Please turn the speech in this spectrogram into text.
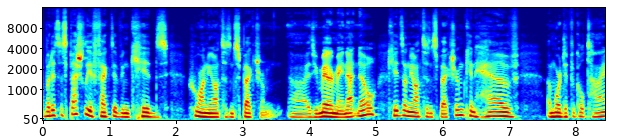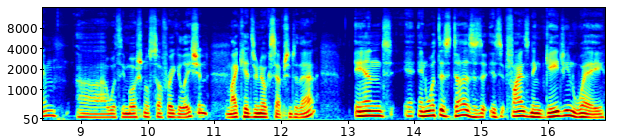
but it's especially effective in kids who are on the autism spectrum. Uh, as you may or may not know, kids on the autism spectrum can have a more difficult time uh, with emotional self regulation. My kids are no exception to that. And, and what this does is, is it finds an engaging way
